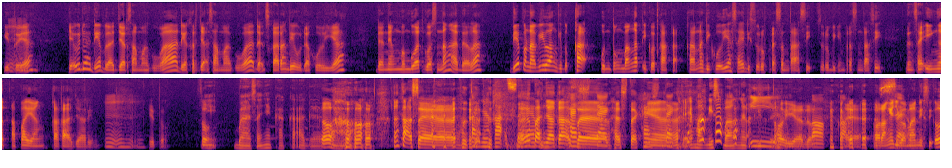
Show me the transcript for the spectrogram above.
gitu ya ya udah dia belajar sama gua dia kerja sama gua dan sekarang dia udah kuliah dan yang membuat gua senang adalah dia pernah bilang gitu kak untung banget ikut kakak karena di kuliah saya disuruh presentasi suruh bikin presentasi dan saya ingat apa yang kakak ajarin. Mm-mm. gitu. So Ini bahasanya kakak agak oh, kan kak Sam Tanya Kak saya Sam. tanya kak Sam Hashtag- hashtagnya hashtag kayak manis banget gitu. Iya. Oh iya dong. Kakak Iya, Orangnya juga manis sih. Oh,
